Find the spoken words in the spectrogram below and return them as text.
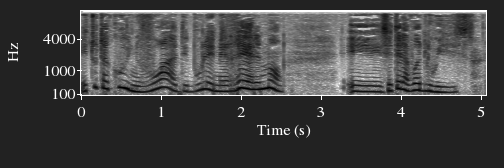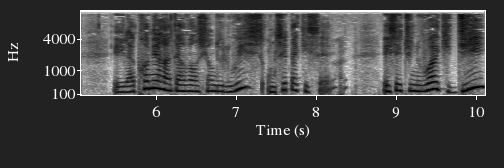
Et tout à coup, une voix a déboulé, mais réellement. Et c'était la voix de Louise. Et la première intervention de Louise, on ne sait pas qui c'est. Et c'est une voix qui dit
